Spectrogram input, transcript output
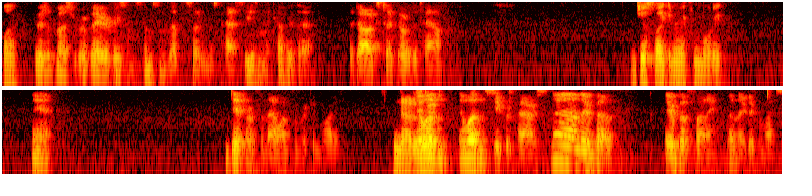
Why? There's a most a very recent Simpsons episode in this past season that covered that. The dogs took over the town. Just like in Rick and Morty. Yeah. Different from that one from Rick and Morty. Not as It good. wasn't. It wasn't superpowers. No, they're both. They're both funny, but in their different ways.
